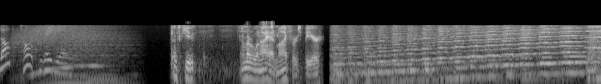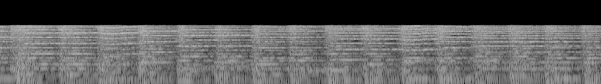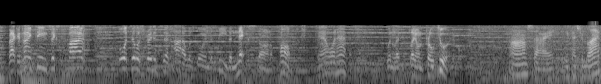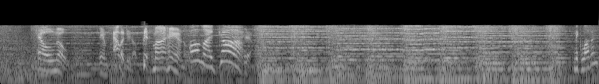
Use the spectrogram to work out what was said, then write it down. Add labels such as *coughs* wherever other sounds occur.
Blog Talk Radio. That's cute. I remember when I had my first beer. Back in 1965, Sports Illustrated said I was going to be the next Arnold Palmer. Yeah, what happened? Wouldn't let me play on the Pro Tour anymore. Oh, I'm sorry. Because you're black? Hell no. Them alligator bit my hand off. Oh my God! Yeah. McLovin?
